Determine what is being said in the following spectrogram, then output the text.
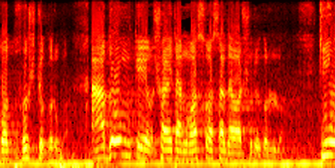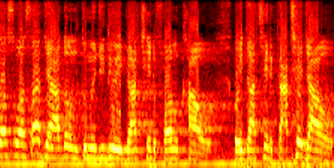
পথ ভ্রষ্ট করব। আদমকে শয়তান ওয়াসওয়াসা দেওয়া শুরু করল। কি ওয়াসওয়াসা? যে আদম, তুমি যদি ওই গাছের ফল খাও, ওই গাছের কাছে যাও,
